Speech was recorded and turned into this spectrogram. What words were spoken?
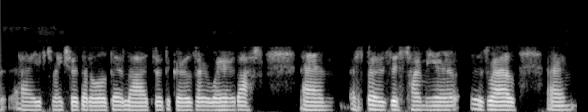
uh, you have to make sure that all the lads or the girls are aware of that. Um, I suppose this time of year as well, um,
